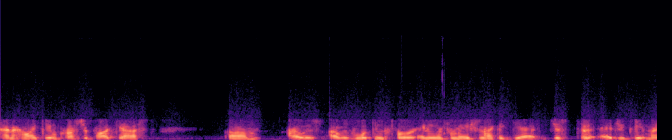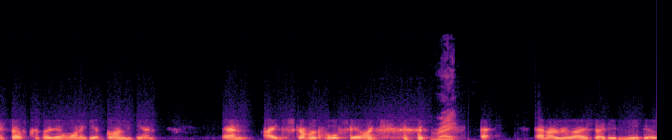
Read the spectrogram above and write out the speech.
kind of how I came across your podcast. Um, I was I was looking for any information I could get just to educate myself because I didn't want to get burned again. And I discovered wholesaling. Right. and I realized I didn't need to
